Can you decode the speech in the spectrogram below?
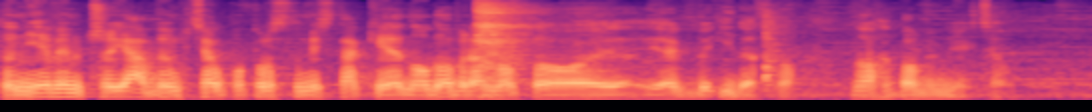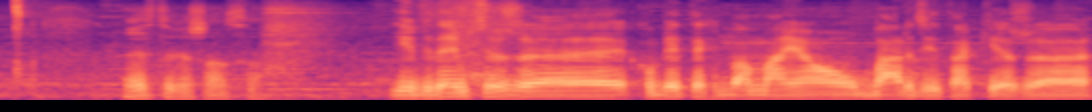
To nie wiem, czy ja bym chciał po prostu mieć takie, no dobra, no to jakby idę w to. No chyba bym nie chciał. Jest taka szansa. I wydaje mi się, że kobiety chyba mają bardziej takie, że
